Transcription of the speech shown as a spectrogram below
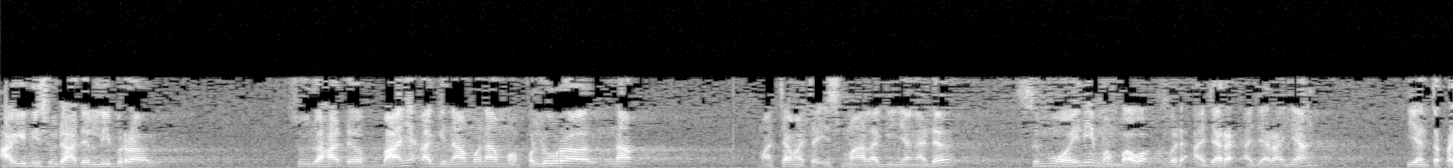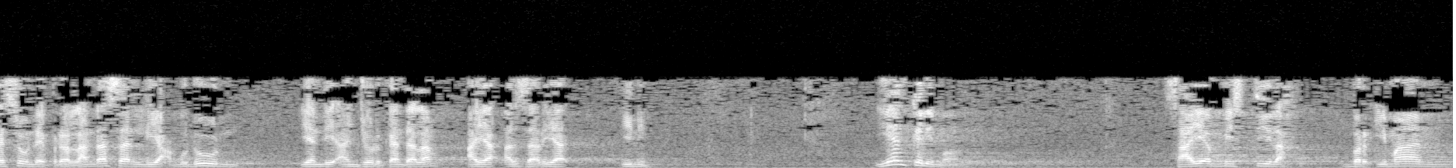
Hari ini sudah ada liberal. Sudah ada banyak lagi nama-nama plural. Macam-macam isma lagi yang ada. Semua ini membawa kepada ajaran-ajaran yang yang terpesong daripada landasan liya'budun yang dianjurkan dalam ayat Az-Zariyat ini. Yang kelima, saya mestilah beriman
